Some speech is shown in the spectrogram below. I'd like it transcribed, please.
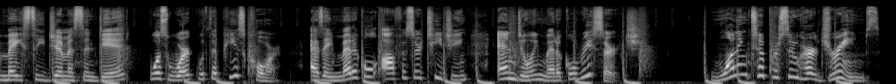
Mae C. Jemison did was work with the Peace Corps as a medical officer teaching and doing medical research. Wanting to pursue her dreams,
